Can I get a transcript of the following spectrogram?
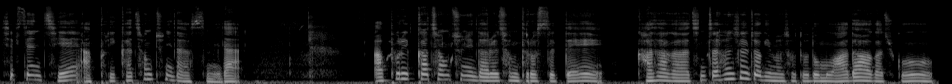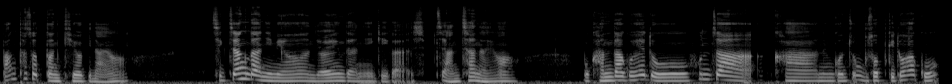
10cm의 아프리카 청춘이다였습니다. 아프리카 청춘이다를 처음 들었을 때 가사가 진짜 현실적이면서도 너무 와닿아가지고 빵 터졌던 기억이 나요. 직장 다니면 여행 다니기가 쉽지 않잖아요. 뭐 간다고 해도 혼자 가는 건 좀 무섭기도 하고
